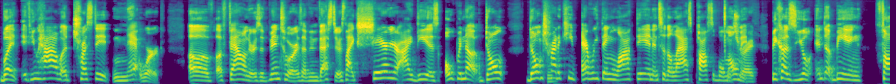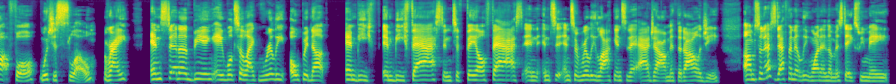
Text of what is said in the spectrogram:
but if you have a trusted network of of founders, of mentors, of investors, like share your ideas, open up. Don't don't try to keep everything locked in into the last possible moment right. because you'll end up being thoughtful, which is slow, right? Instead of being able to like really open up and be and be fast and to fail fast and and to and to really lock into the agile methodology. Um, so that's definitely one of the mistakes we made.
